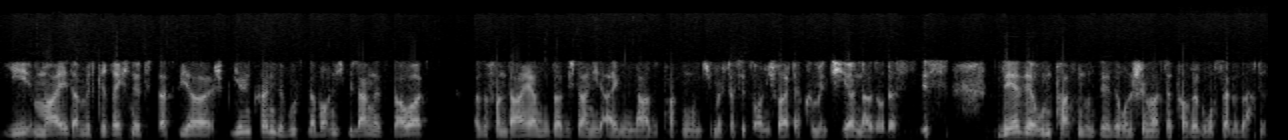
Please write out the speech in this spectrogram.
je im Mai damit gerechnet, dass wir spielen können. Wir wussten aber auch nicht, wie lange es dauert. Also von daher muss er sich da an die eigene Nase packen und ich möchte das jetzt auch nicht weiter kommentieren. Also das ist sehr, sehr unpassend und sehr, sehr unschön, was der Pavel Groß da gesagt hat.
